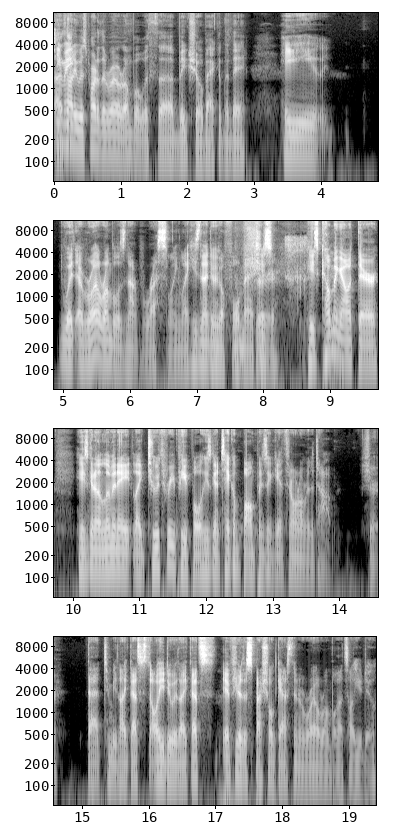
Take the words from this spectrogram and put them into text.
I thought he was part of the Royal Rumble with uh, Big Show back in the day. he what a Royal Rumble is not wrestling. Like he's not doing a full match. Sure. he's coming out there. He's gonna eliminate like two, three people. He's gonna take a bump and he's gonna get thrown over the top. Sure. that to me, like that's all you do. Like that's if you're the special guest in a Royal Rumble, that's all you do.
